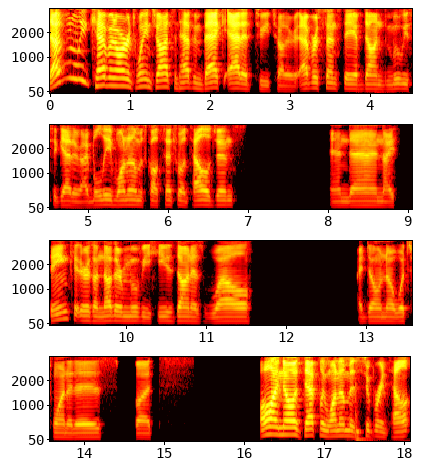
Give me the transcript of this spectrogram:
definitely Kevin Hart and Dwayne Johnson have been back at it to each other ever since they have done movies together. I believe one of them is called Central Intelligence. And then I think there's another movie he's done as well. I don't know which one it is, but all I know is definitely one of them is super intel.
